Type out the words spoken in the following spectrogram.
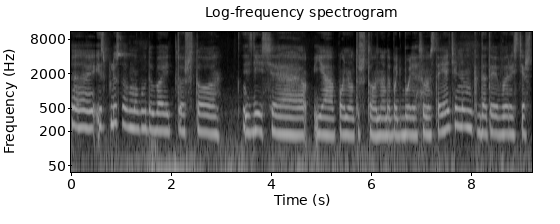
Э, из плюсов могу добавить то, что здесь э, я понял то, что надо быть более самостоятельным. Когда ты вырастешь,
